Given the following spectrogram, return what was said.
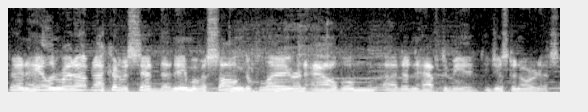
Van Halen right up. And I could have said the name of a song to play or an album. Uh, doesn't have to be just an artist.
